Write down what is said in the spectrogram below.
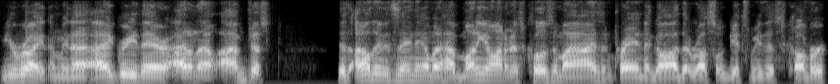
you're right. I mean, I, I agree there. I don't know. I'm just, I don't think this is anything I'm going to have money on. I'm just closing my eyes and praying to God that Russell gets me this cover.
